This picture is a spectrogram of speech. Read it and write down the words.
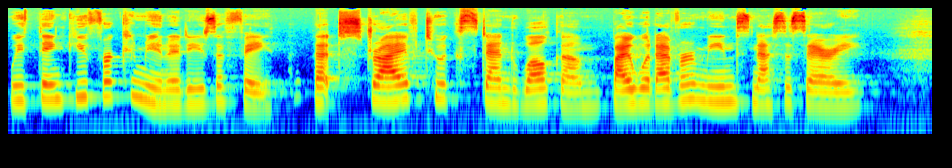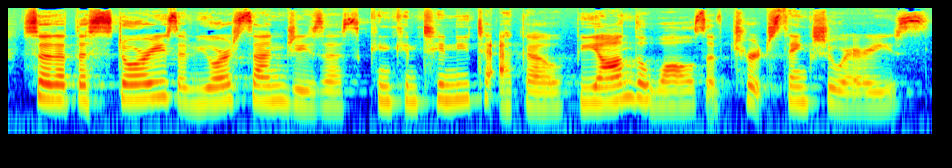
we thank you for communities of faith that strive to extend welcome by whatever means necessary, so that the stories of your Son Jesus can continue to echo beyond the walls of church sanctuaries.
